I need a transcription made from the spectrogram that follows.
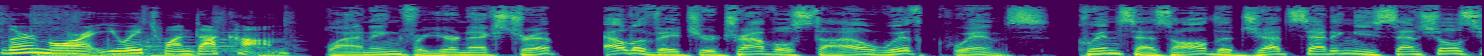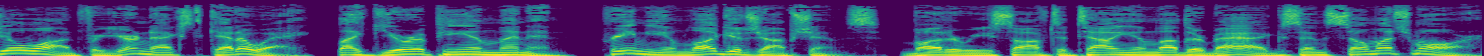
Learn more at uh1.com. Planning for your next trip? Elevate your travel style with Quince. Quince has all the jet setting essentials you'll want for your next getaway, like European linen, premium luggage options, buttery soft Italian leather bags, and so much more.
